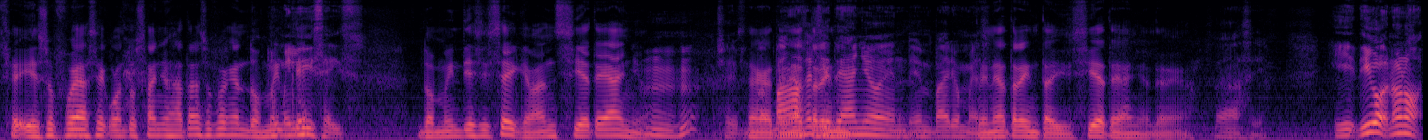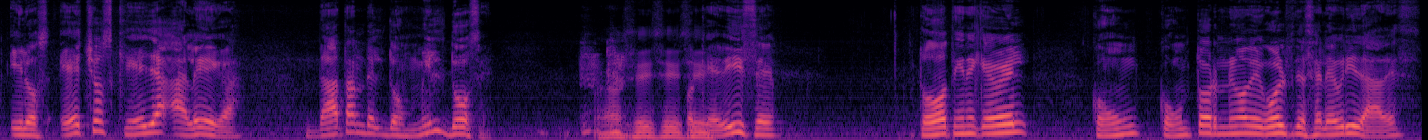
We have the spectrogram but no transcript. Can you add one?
Sí, ¿Y eso fue hace cuántos años atrás? Eso fue en el 2000, ¿qué? 2016. 2016, que van 7 años. Sí, O sea, van a ser siete trein- años en, en varios meses. Tenía 37 años. Tenía. O sea, así. Y digo, no, no, y los hechos que ella alega datan del 2012. Ah, sí, sí, Porque sí. dice, todo tiene que ver con un, con un torneo de golf de celebridades,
